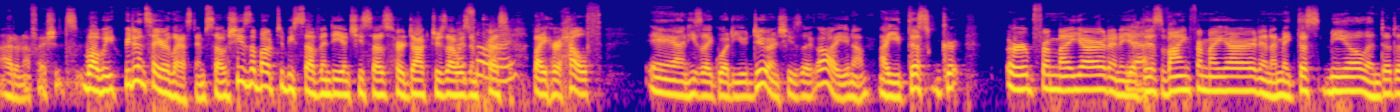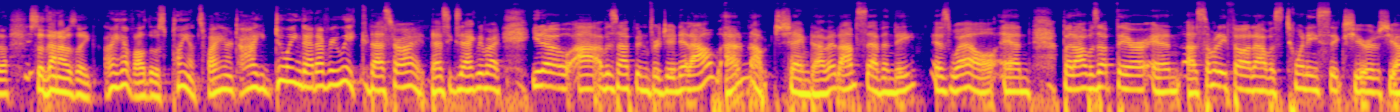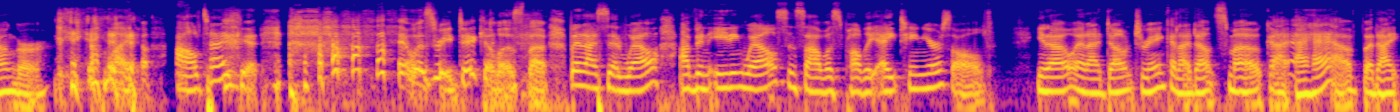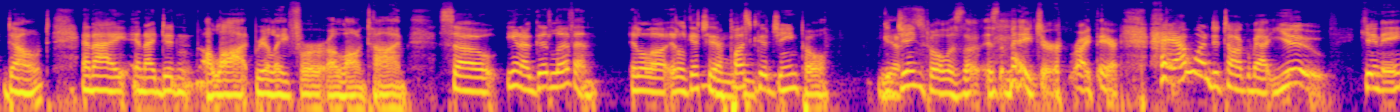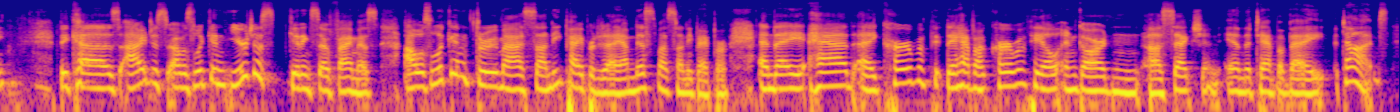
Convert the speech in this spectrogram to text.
I don't know if I should. Well, we, we didn't say her last name. So she's about to be 70, and she says her doctor's always That's impressed right. by her health. And he's like, What do you do? And she's like, Oh, you know, I eat this gr- herb from my yard, and I Yeah. eat this vine from my yard, and I make this meal, and da da. So then I was like, I have all those plants. Why aren't I doing that every week? That's right. That's exactly right. You know, I was up in Virginia, and I'll, I'm not ashamed of it. I'm 70 as well, and but I was up there, and uh, somebody thought I was 26 years younger. I'm like, I'll take it. it was ridiculous, though. But I said, well, I've been eating well since I was probably 18 years old. You know, and I don't drink and I don't smoke. I, I have, but I don't, and I and I didn't a lot really for a long time. So you know, good living. It'll uh, it'll get you there. Plus, good gene pool. Good Yes. gene pool is the is the major right there. Hey, I wanted to talk about you. Kenny, because I just I was looking. You're just getting so famous. I was looking through my Sunday paper today. I missed my Sunday paper, and they had a curb. They have a curb appeal and garden uh, section in the Tampa Bay Times,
